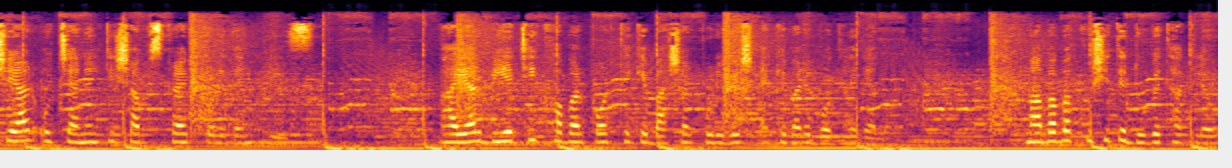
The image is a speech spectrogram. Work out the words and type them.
শেয়ার ও চ্যানেলটি সাবস্ক্রাইব করে দেন, প্লিজ। ভাইয়ার বিয়ে ঠিক হবার পর থেকে বাসার পরিবেশ একেবারে বদলে গেল। মা বাবা খুশিতে ডুবে থাকলেও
